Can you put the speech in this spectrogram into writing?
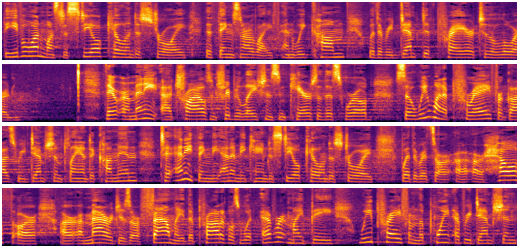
The evil one wants to steal, kill, and destroy the things in our life. And we come with a redemptive prayer to the Lord. There are many uh, trials and tribulations and cares of this world, so we want to pray for God's redemption plan to come in to anything the enemy came to steal, kill, and destroy, whether it's our, our, our health, our, our, our marriages, our family, the prodigals, whatever it might be. We pray from the point of redemption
